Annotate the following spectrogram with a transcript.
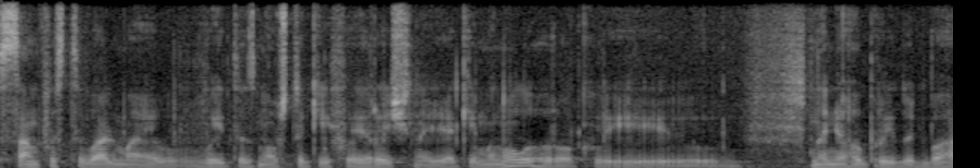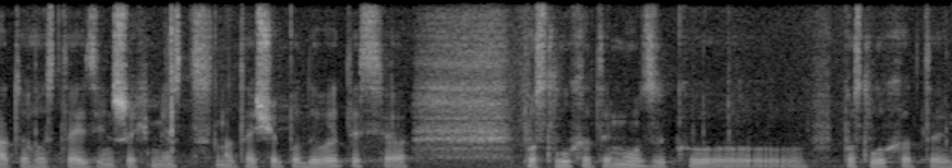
сам фестиваль має вийти знову ж таки феєричний, як і минулого року, і на нього прийдуть багато гостей з інших міст на те, щоб подивитися, послухати музику, послухати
